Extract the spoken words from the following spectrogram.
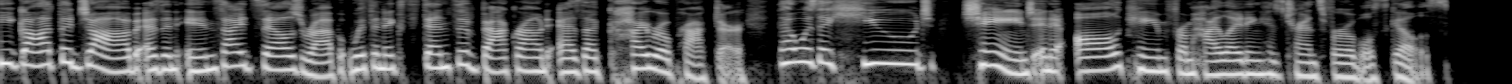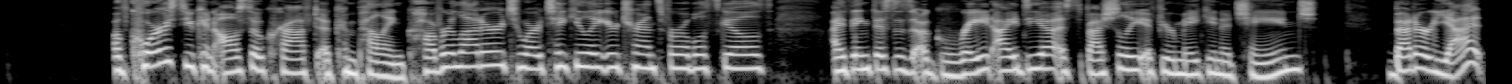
He got the job as an inside sales rep with an extensive background as a chiropractor. That was a huge change, and it all came from highlighting his transferable skills. Of course, you can also craft a compelling cover letter to articulate your transferable skills. I think this is a great idea, especially if you're making a change. Better yet,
